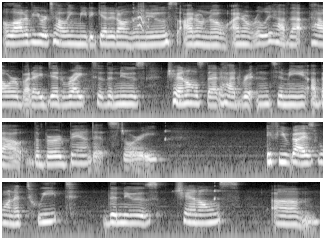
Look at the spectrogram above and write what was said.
a lot of you are telling me to get it on the news. I don't know. I don't really have that power, but I did write to the news channels that had written to me about the Bird Bandit story. If you guys want to tweet the news channels um,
